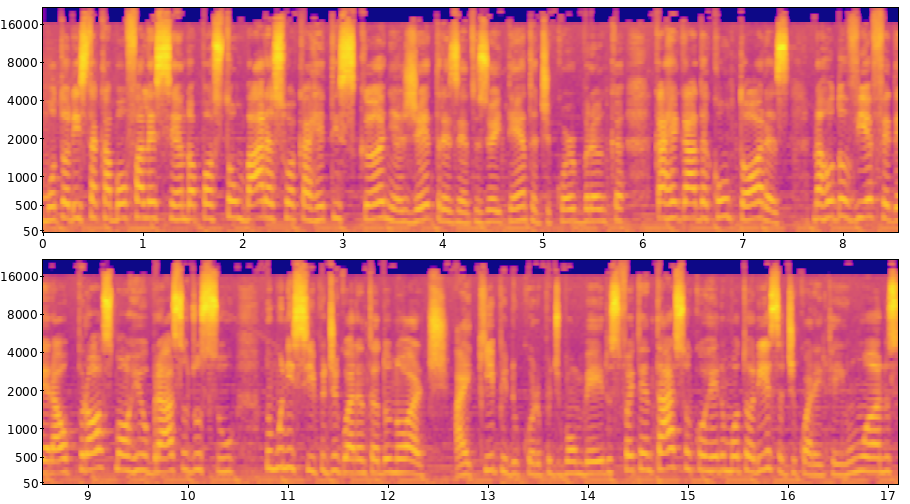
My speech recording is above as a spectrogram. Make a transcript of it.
motorista acabou falecendo após tombar a sua carreta Scania G380 de cor branca, carregada com toras, na rodovia federal próximo ao Rio Braço do Sul, no município de Guarantã do Norte. A equipe do Corpo de Bombeiros foi tentar socorrer o motorista de 41 anos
